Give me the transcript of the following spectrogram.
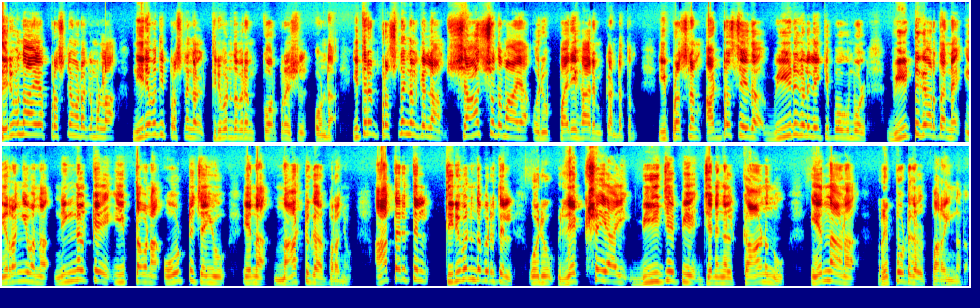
തെരുവുനായ പ്രശ്നമടക്കമുള്ള നിരവധി പ്രശ്നങ്ങൾ തിരുവനന്തപുരം കോർപ്പറേഷനിൽ ഉണ്ട്. ഇത്തരം പ്രശ്നങ്ങൾക്കെല്ലാം ശാശ്വതമായ ഒരു പരിഹാരം കണ്ടെത്തും. ഈ പ്രശ്നം അഡ്രസ്സ് ചെയ്ത് വീടുകളിലേക്ക് പോകുമ്പോൾ വീട്ടുകാർ തന്നെ ഇറങ്ങി വന്ന് നിങ്ങൾക്കേ ഈ തവണ വോട്ട് ചെയ്യൂ എന്ന് നാട്ടുകാർ പറഞ്ഞു. ആ തരത്തിൽ തിരുവനന്തപുരത്തിൽ ഒരു രക്ഷയായി ബി ജെ പിയെ ജനങ്ങൾ കാണുന്നു എന്നാണ് റിപ്പോർട്ടുകൾ പറയുന്നത്.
